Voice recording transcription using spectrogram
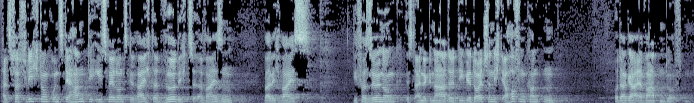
als Verpflichtung, uns der Hand, die Israel uns gereicht hat, würdig zu erweisen, weil ich weiß, die Versöhnung ist eine Gnade, die wir Deutsche nicht erhoffen konnten oder gar erwarten durften.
